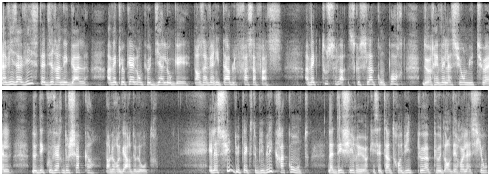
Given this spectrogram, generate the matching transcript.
un vis-à-vis, c'est-à-dire un égal, avec lequel on peut dialoguer dans un véritable face-à-face, avec tout cela, ce que cela comporte de révélation mutuelle, de découverte de chacun, dans le regard de l'autre. Et la suite du texte biblique raconte la déchirure qui s'est introduite peu à peu dans des relations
